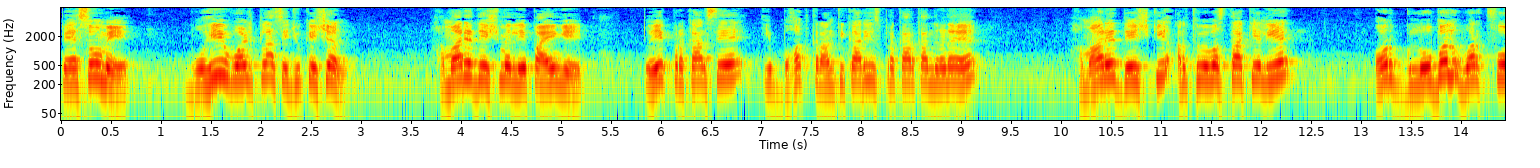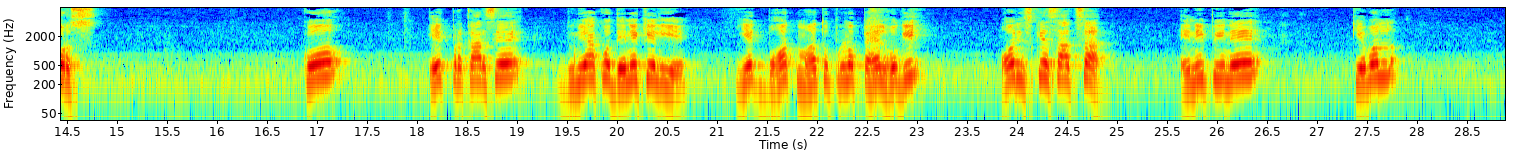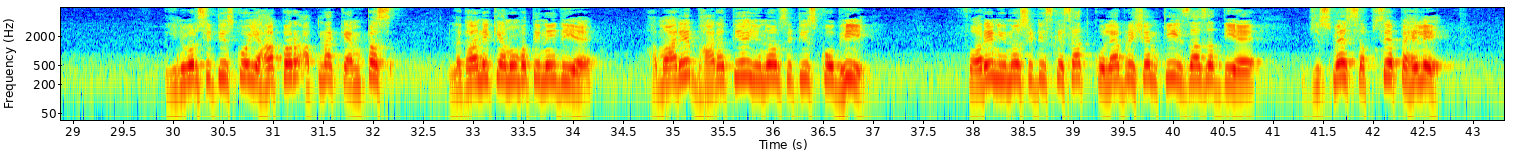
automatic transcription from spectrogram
पैसों में वही वर्ल्ड क्लास एजुकेशन हमारे देश में ले पाएँगे। तो एक प्रकार से ये बहुत क्रांतिकारी इस प्रकार का निर्णय है। हमारे देश की अर्थव्यवस्था के लिए और ग्लोबल वर्कफोर्स को एक प्रकार से दुनिया को देने के लिए ये एक बहुत महत्वपूर्ण पहल होगी। और इसके साथ साथ एनईपी ने केवल यूनिवर्सिटीज को यहाँ पर अपना कैंपस लगाने की अनुमति नहीं दी है। हमारे भारतीय यूनिवर्सिटीज को भी फॉरेन यूनिवर्सिटीज के साथ कोलैबोरेशन की इजाज़त दी है, जिसमें सबसे पहले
